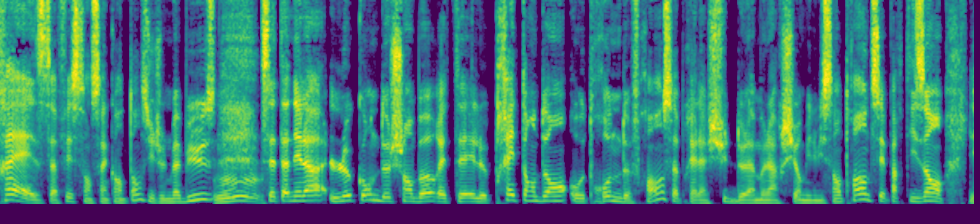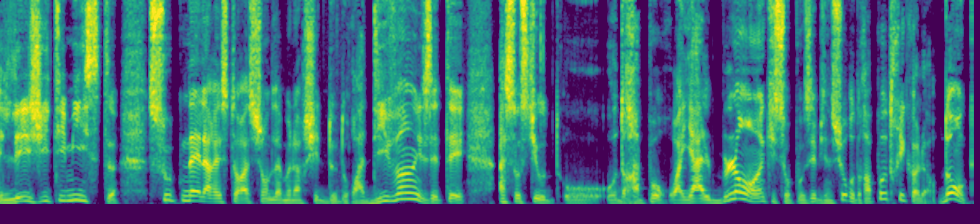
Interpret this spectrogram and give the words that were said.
1873, ça fait 150 ans si je ne m'abuse. Mmh. Cette année-là, le comte de Chambord était le prétendant au trône de France après la chute de la monarchie en 1830. Ses partisans, les légitimistes, soutenaient la restauration de la monarchie de droit divin. Ils étaient associés au, au- au drapeau royal blanc, hein, qui s'opposait bien sûr au drapeau tricolore. Donc,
